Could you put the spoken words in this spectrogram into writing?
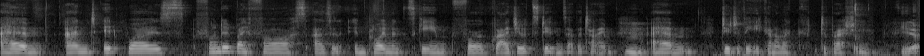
Um, and it was funded by FÁS as an employment scheme for graduate students at the time Mm. um, due to the economic depression. Yeah.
